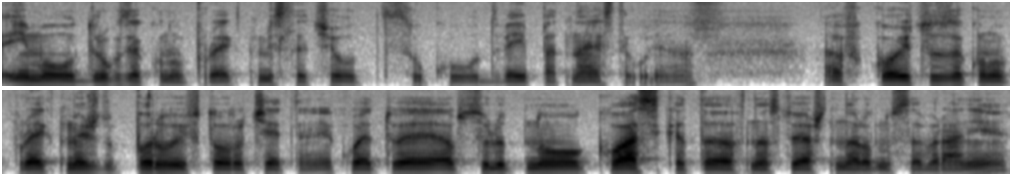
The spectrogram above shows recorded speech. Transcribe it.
е имало друг законопроект, мисля, че от около 2015 година, в който законопроект между първо и второ четене, което е абсолютно класиката в настоящото Народно събрание.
